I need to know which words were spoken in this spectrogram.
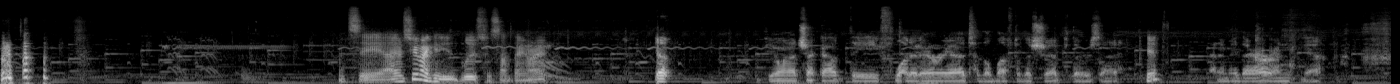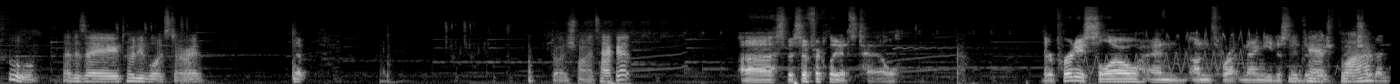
Let's see. I assume I can use blues for something, right? Yep. If you want to check out the flooded area to the left of the ship, there's a Yeah. enemy there, and yeah. Ooh, that is a Toady Bloyster, right? Just want to attack it? Uh, specifically, its tail. They're pretty slow and unthreatening. You just You need to make, make sure fly? to.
